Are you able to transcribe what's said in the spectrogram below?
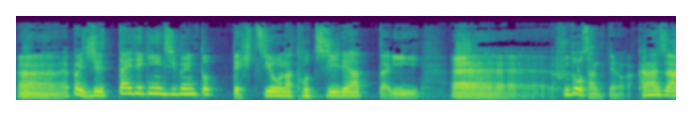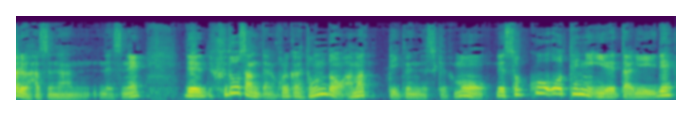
うん、やっぱり実体的に自分にとって必要な土地であったり、えー、不動産っていうのが必ずあるはずなんですね。で、不動産っていうのはこれからどんどん余っていくんですけども、で、そこを手に入れたり、で、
